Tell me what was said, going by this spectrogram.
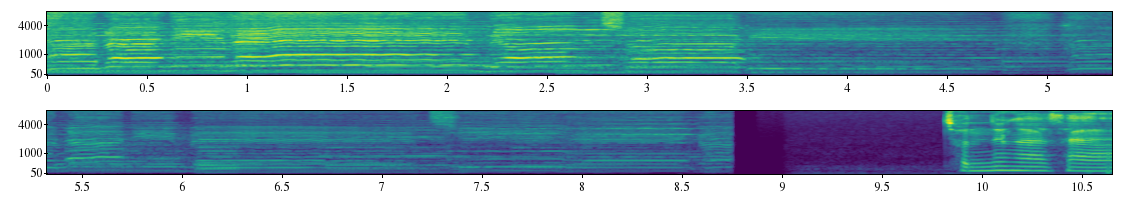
하나님의 명철이 하나님의 지혜가 전능하사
